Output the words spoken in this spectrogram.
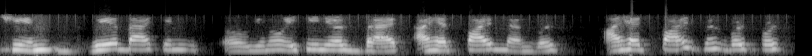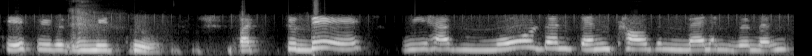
gym way back in, uh, you know, 18 years back, I had five members. I had five members for Stay Fit at Rumi too. But today, we have more than 10,000 men and women,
